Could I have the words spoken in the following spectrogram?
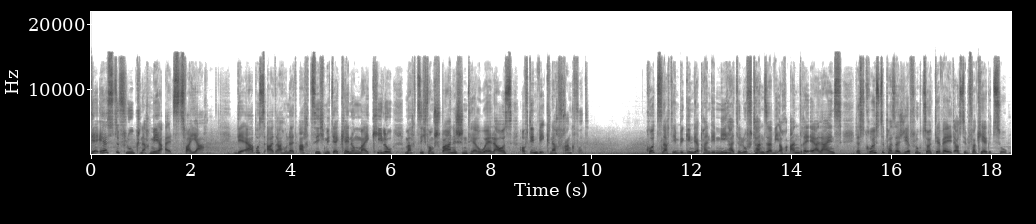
Der erste Flug nach mehr als zwei Jahren. Der Airbus A380 mit der Kennung Mike Kilo macht sich vom spanischen Teruel aus auf den Weg nach Frankfurt. Kurz nach dem Beginn der Pandemie hatte Lufthansa wie auch andere Airlines das größte Passagierflugzeug der Welt aus dem Verkehr gezogen.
